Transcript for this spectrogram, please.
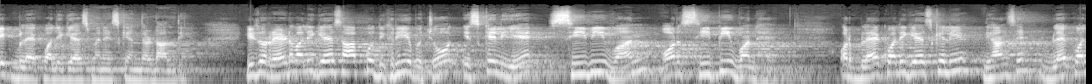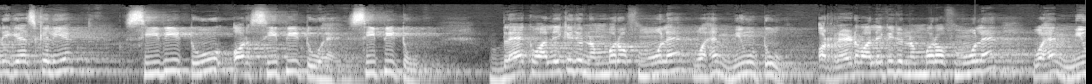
एक ब्लैक वाली गैस मैंने इसके अंदर डाल दी। ये जो रेड वाली गैस आपको दिख रही है बच्चों, इसके लिए वन और वन है। और ब्लैक वाली गैस के लिए, ध्यान से, ब्लैक वाली गैस के लिए टू और टू है। टू ब्लैक वाले के जो नंबर ऑफ़ मोल है वह है म्यू टू और रेड वाले के जो नंबर ऑफ़ मोल है वह है म्यू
